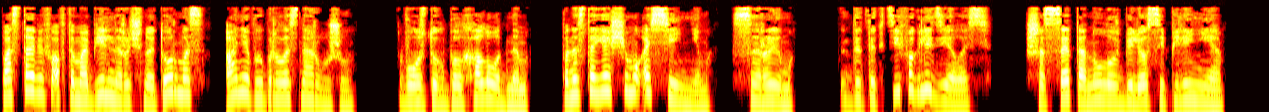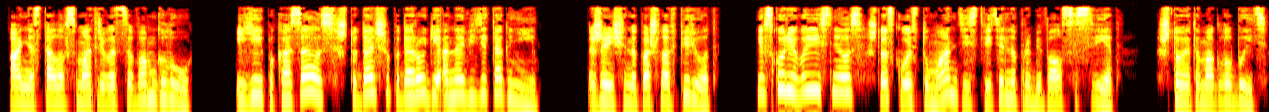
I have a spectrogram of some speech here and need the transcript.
Поставив автомобиль на ручной тормоз, Аня выбралась наружу. Воздух был холодным, по-настоящему осенним, сырым. Детектив огляделась. Шоссе тонуло в белесой пелене. Аня стала всматриваться во мглу, и ей показалось, что дальше по дороге она видит огни. Женщина пошла вперед, и вскоре выяснилось, что сквозь туман действительно пробивался свет. Что это могло быть?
